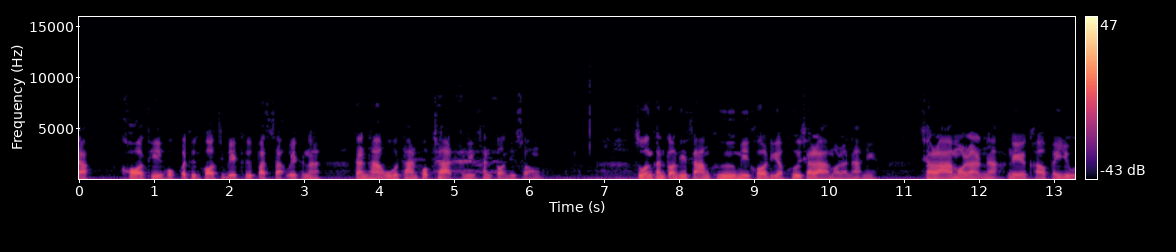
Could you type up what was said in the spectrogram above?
จากข้อที่หกไปถึงข้อสิบเอ็ดคือปัสสะเวทนา ตัณหาอุปทานภพชาติ อันนี้ขั้นตอนที่สองส่วนขั้นตอนที่สามคือมีข้อเดียวคือชรามรณะนี่ชรามรณะนี่เขาไปอยู่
